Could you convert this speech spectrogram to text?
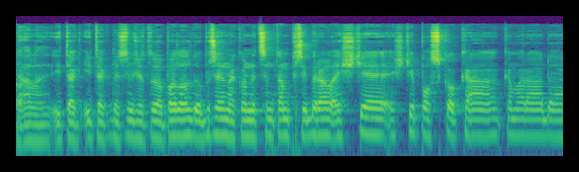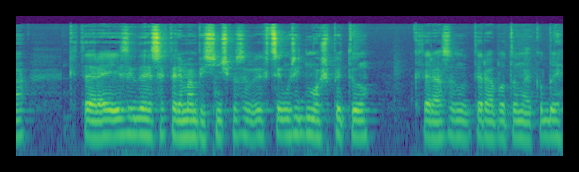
Ale i tak, i tak myslím, že to dopadlo dobře. Nakonec jsem tam přibral ještě, ještě poskoka kamaráda, který, kde, se kterým mám písničku, se chci uřít mošpitu, která jsem, která potom jakoby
